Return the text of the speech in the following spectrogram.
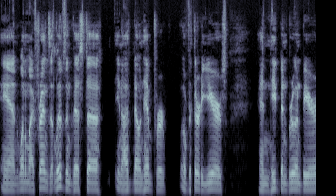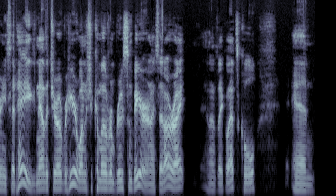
And one of my friends that lives in Vista, you know, I've known him for over thirty years, and he'd been brewing beer. And he said, "Hey, now that you're over here, why don't you come over and brew some beer?" And I said, "All right." And I was like, "Well, that's cool." And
